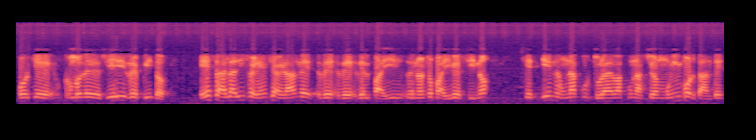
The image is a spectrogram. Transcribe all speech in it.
Porque, como le decía y repito, esa es la diferencia grande de, del país, de nuestro país vecino, que tiene una cultura de vacunación muy importante.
